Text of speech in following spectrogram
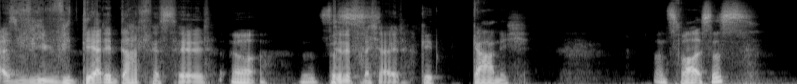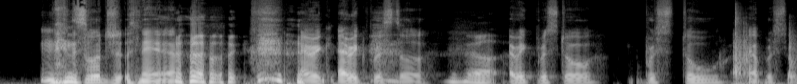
Also wie, wie der den Dart festhält, Ja. ist ja eine Frechheit. gar nicht. Und zwar ist es. Minnesota, nee, äh, Eric, Eric Bristow. ja. Eric Bristow, Bristow, ja, Bristow.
